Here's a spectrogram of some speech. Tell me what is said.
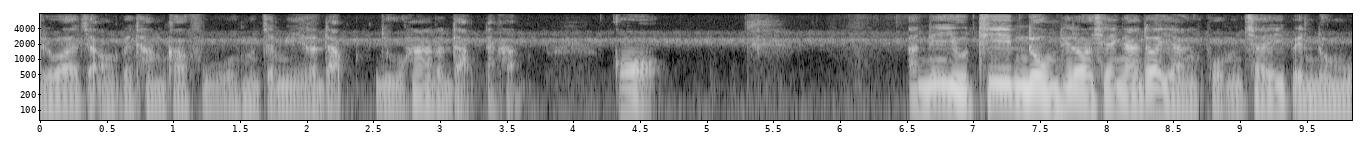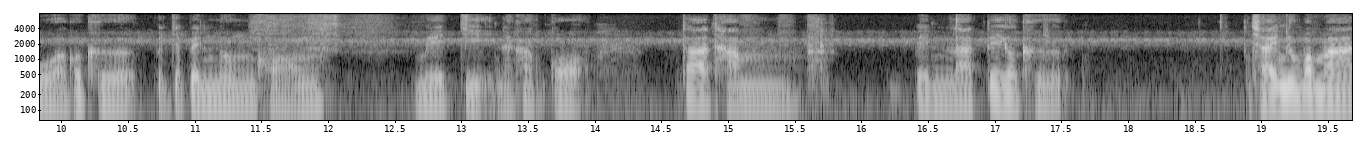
หรือว่าจะเอาไปทำคาฟู มันจะมีระดับอยู่ 5 ระดับนะครับ ก็ อันนี้อยู่ที่นมที่เราใช้งานด้วยอย่างผมใช้เป็นนมวัวก็คือจะเป็นนมของเมจินะครับ ก็ถ้าทำเป็นลาเต้ก็คือ ใช้นมประมาณ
